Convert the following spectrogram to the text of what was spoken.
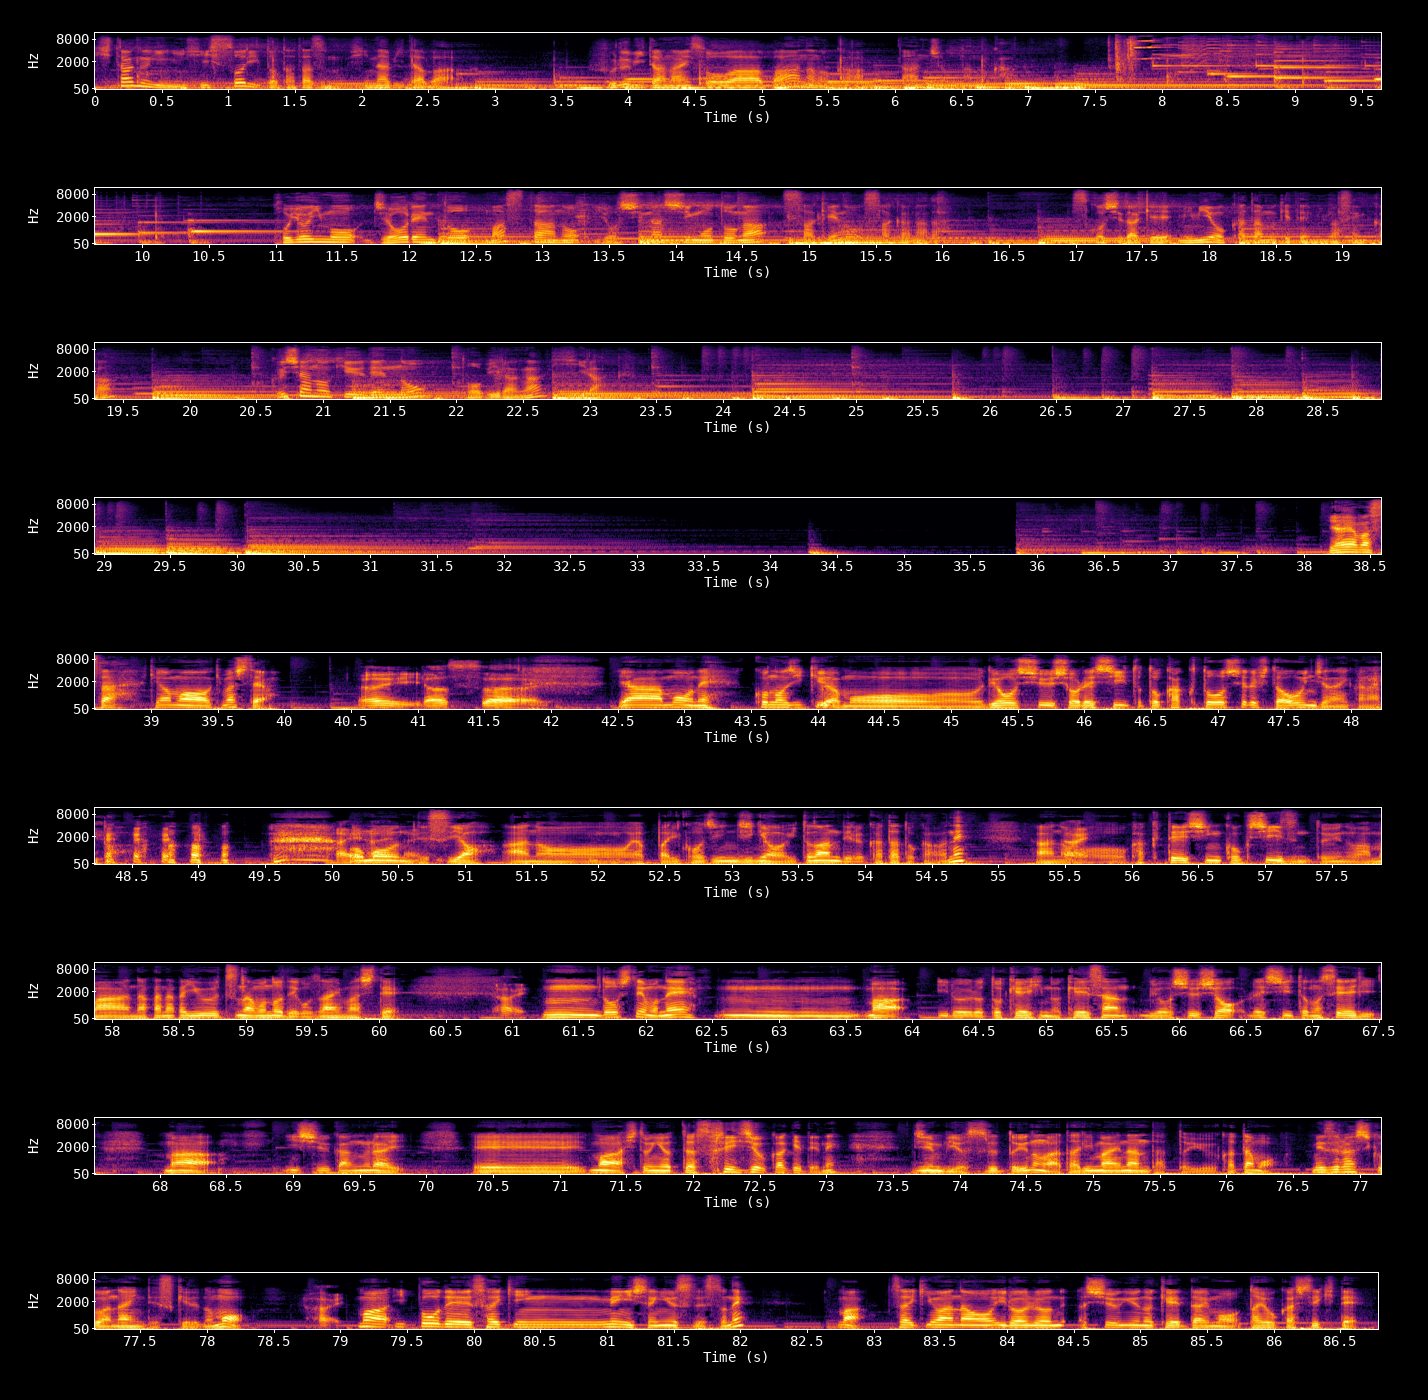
北国にひっそりと佇むひなびたバー古びた内装はバーなのかダンジョンなのか。今宵も常連とマスターのよしな仕事が酒の魚だ。少しだけ耳を傾けてみませんか？愚者の宮殿の扉が開く。いやいや、マスター、今日も来ましたよ。はい、いらっしゃいやーもうね、この時期はもう、領収書、レシートと格闘してる人は多いんじゃないかなと。い。思うんですよ。あのーやっぱり個人事業を営んでる方とかはね、あのー確定申告シーズンというのはまあ、なかなか憂鬱なものでございまして、はい。うん、どうしてもね、うん、まあ、いろいろと経費の計算、領収書、レシートの整理、まあ、一週間ぐらい、ええまあ、人によってはそれ以上かけてね、準備をするというのが当たり前なんだという方も珍しくはないんですけれども、はい。まあ、一方で最近目にしたニュースですとね、まあ、最近はあの、いろいろ収入の形態も多様化してきて、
